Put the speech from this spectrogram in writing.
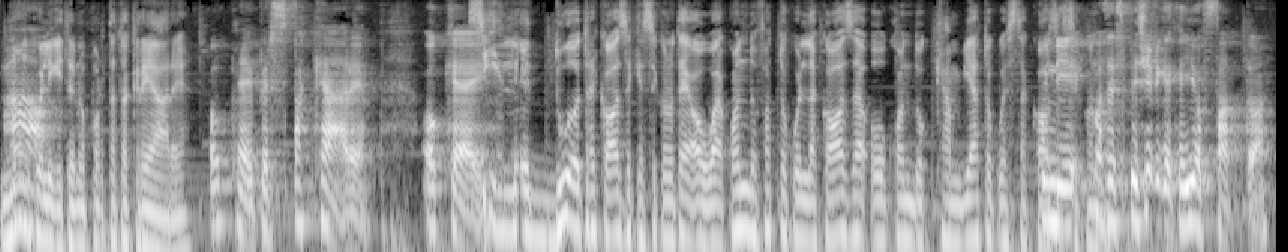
non Ah. quelli che ti hanno portato a creare. Ok, per spaccare. Ok. Sì, le due o tre cose che secondo te, oh, guarda, quando ho fatto quella cosa o quando ho cambiato questa cosa, Quindi cose specifiche che io ho fatto.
